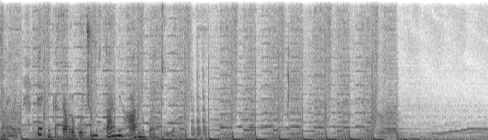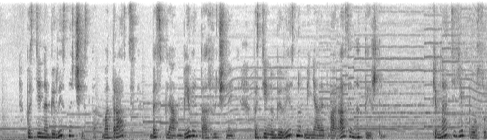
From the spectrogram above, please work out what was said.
чайник. Техніка вся в робочому стані гарно працює. Постійна білизна чиста, матрац без плям, білий та зручний. Постійну білизну міняли два рази на тиждень. В кімнаті є посуд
